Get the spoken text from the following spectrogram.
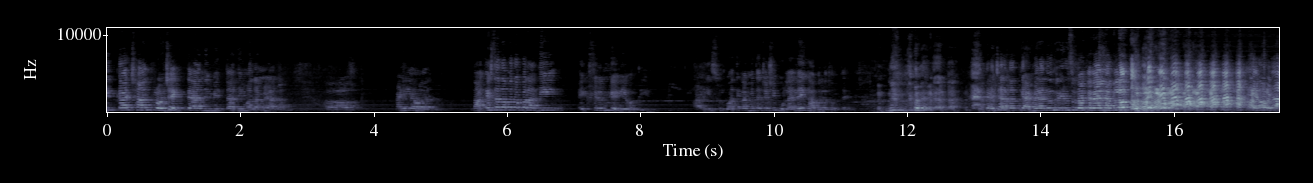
इतका छान प्रोजेक्ट त्या निमित्ताने मला मिळाला. आणि नागेश दादा बरोबर आधी एक फिल्म केली होती. आणि सुरुवातीला मी त्याच्याशी बोलायलाही घाबरत होते. त्याच्या हातात कॅमेरा देऊन रील सुद्धा करायला लागलो होतो एवढा.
